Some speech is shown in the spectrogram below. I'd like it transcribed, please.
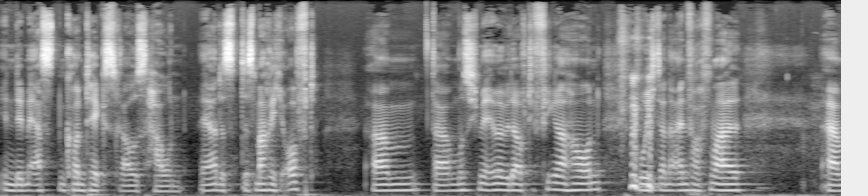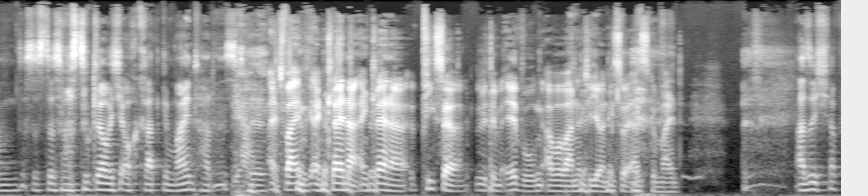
in dem ersten Kontext raushauen. Ja, das, das mache ich oft. Ähm, da muss ich mir immer wieder auf die Finger hauen, wo ich dann einfach mal ähm, das ist das, was du, glaube ich, auch gerade gemeint hattest. Ja, äh, es war ein, ein, kleiner, ein kleiner Piekser mit dem Ellbogen, aber war natürlich auch nicht so ernst gemeint. Also ich habe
